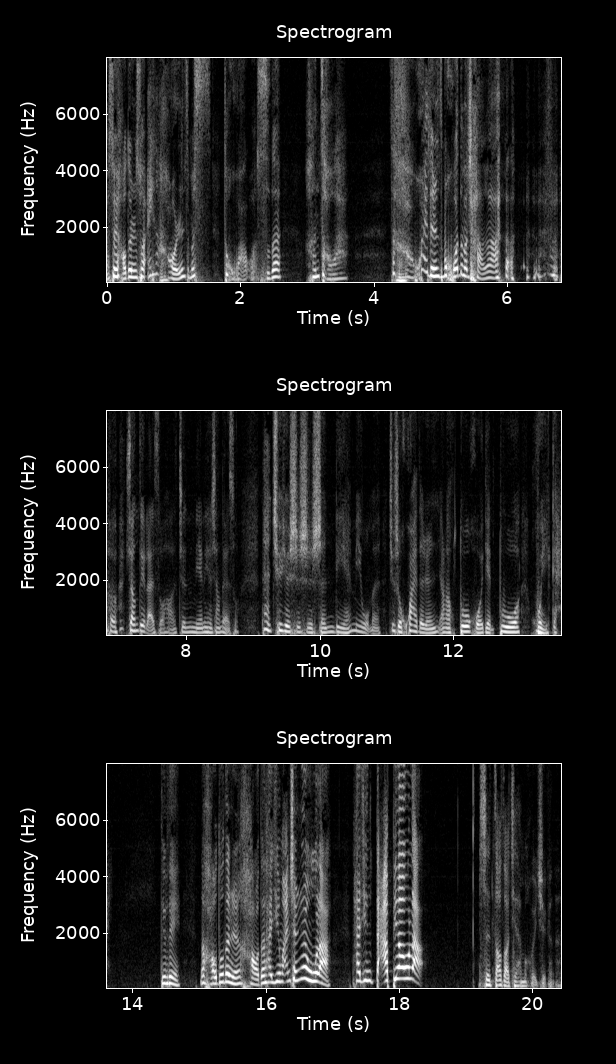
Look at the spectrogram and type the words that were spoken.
所以好多人说，哎，那好人怎么死都活死的很早啊？这好坏的人怎么活那么长啊？相对来说哈，就是年龄相对来说，但确确实实神怜悯我们，就是坏的人让他多活一点，多悔改，对不对？那好多的人好的他已经完成任务了，他已经达标了，神早早接他们回去可能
